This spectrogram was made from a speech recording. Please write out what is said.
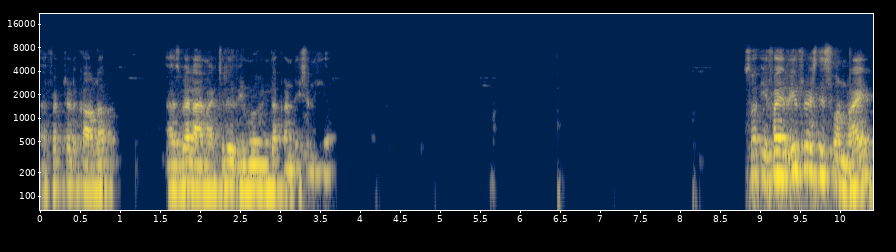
affected column as well, I am actually removing the condition here. So if I refresh this one, right?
